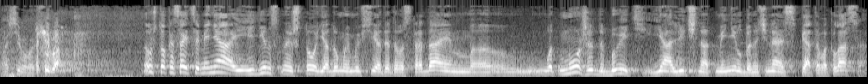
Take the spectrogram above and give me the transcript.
Спасибо большое. Спасибо. Ну, что касается меня, единственное, что, я думаю, мы все от этого страдаем, э, вот, может быть, я лично отменил бы, начиная с пятого класса,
